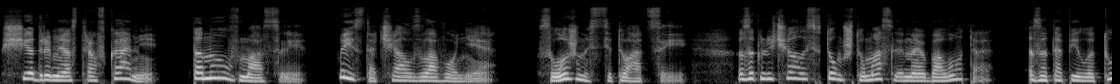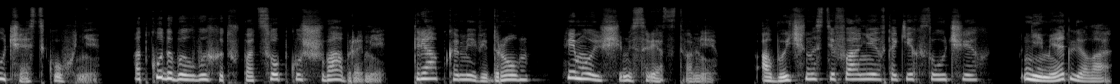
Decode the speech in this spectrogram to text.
щедрыми островками тонул в масле и источал зловоние. Сложность ситуации заключалась в том, что масляное болото затопило ту часть кухни, откуда был выход в подсобку с швабрами, тряпками, ведром и моющими средствами. Обычно Стефания в таких случаях не медлила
